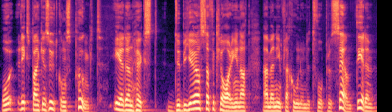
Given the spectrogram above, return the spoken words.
Och Riksbankens utgångspunkt är den högst dubiösa förklaringen att nej, men inflation under 2 det är, den,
